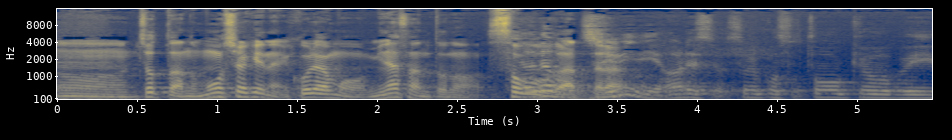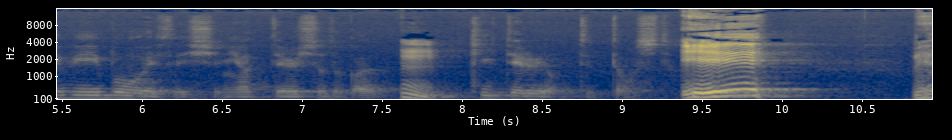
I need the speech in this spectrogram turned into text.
うんちょっとあの申し訳ない。これはもう皆さんとの齟齬があったら。地味にあれですよ。それこそ東京ベイビーボーイズ一緒にやってる人とかうん。聞いてるよって言ってました。ええ珍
